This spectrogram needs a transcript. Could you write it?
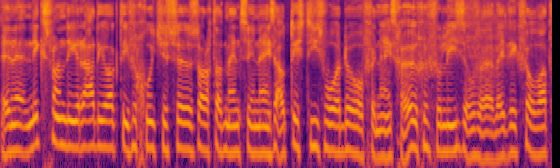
en eh, niks van die radioactieve goedjes eh, zorgt dat mensen ineens autistisch worden... of ineens geheugenverlies of eh, weet ik veel wat.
